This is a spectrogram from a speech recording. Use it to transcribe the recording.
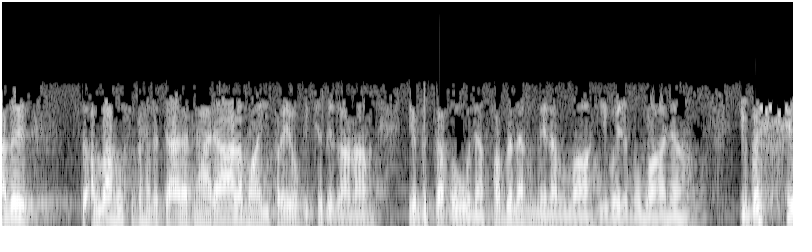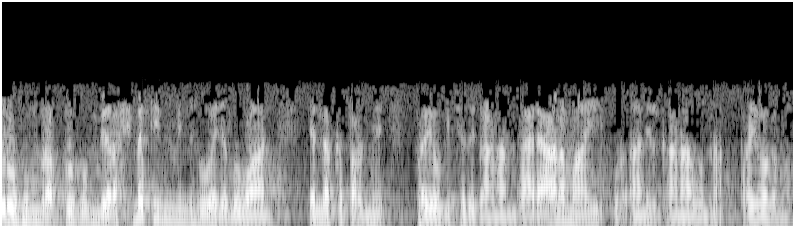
അത് അള്ളാഹു സുബാന ധാരാളമായി പ്രയോഗിച്ചത് കാണാം. എന്നൊക്കെ പറഞ്ഞ് പ്രയോഗിച്ചത് കാണാം. ധാരാളമായി ഖുർആാനിൽ കാണാവുന്ന പ്രയോഗമാണ്.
